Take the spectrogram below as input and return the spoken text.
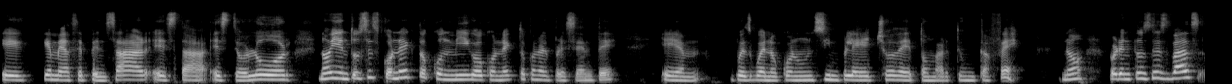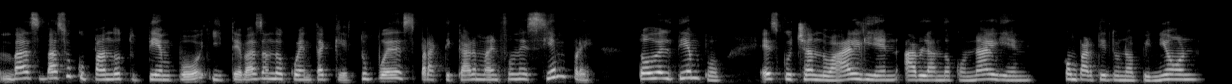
eh, qué me hace pensar esta, este olor, ¿no? Y entonces conecto conmigo, conecto con el presente. Em, pues bueno, con un simple hecho de tomarte un café, ¿no? Pero entonces vas, vas, vas ocupando tu tiempo y te vas dando cuenta que tú puedes practicar mindfulness siempre, todo el tiempo, escuchando a alguien, hablando con alguien, compartiendo una opinión,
